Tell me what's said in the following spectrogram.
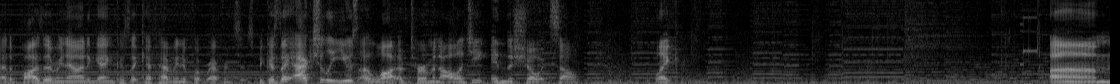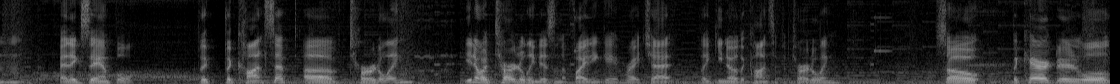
I had to pause every now and again because they kept having to put references because they actually use a lot of terminology in the show itself. Like, um, an example, the the concept of turtling. You know what turtling is in a fighting game, right, chat? Like you know the concept of turtling. So the characters will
